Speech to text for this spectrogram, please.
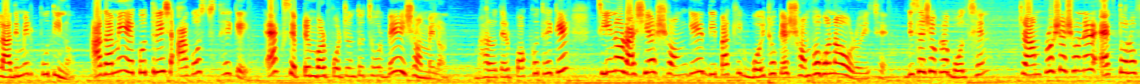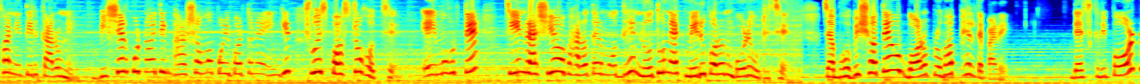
ভ্লাদিমির পুতিনও। আগামী একত্রিশ আগস্ট থেকে এক সেপ্টেম্বর পর্যন্ত চলবে এই সম্মেলন। ভারতের পক্ষ থেকে চীন ও রাশিয়ার সঙ্গে দ্বিপাক্ষিক বৈঠকের সম্ভাবনাও রয়েছে। বিশ্লেষকরা বলছেন, ট্রাম্প প্রশাসনের একতরফা নীতির কারণে বিশ্বের কূটনৈতিক ভারসাম্য পরিবর্তনের ইঙ্গিত সুস্পষ্ট হচ্ছে। এই মুহূর্তে চীন, রাশিয়া ও ভারতের মধ্যে নতুন এক মেরুকরণ গড়ে উঠেছে, যা ভবিষ্যতেও বড় প্রভাব ফেলতে পারে। ডেস্ক রিপোর্ট,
